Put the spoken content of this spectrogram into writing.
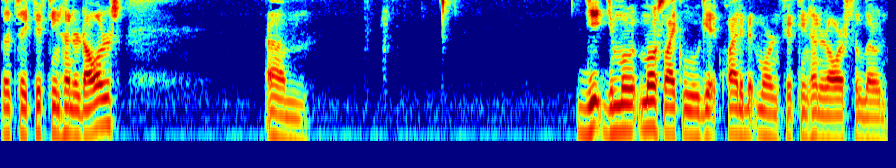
let's say, $1,500, um, you, you mo most likely will get quite a bit more than $1,500 for the load.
